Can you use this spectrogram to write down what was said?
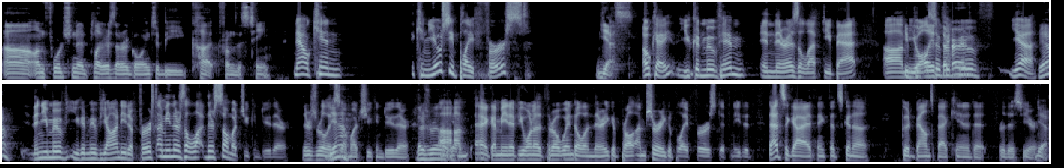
uh, unfortunate players that are going to be cut from this team. Now, can can Yoshi play first? Yes. Okay, you could move him in there as a lefty bat. Um, you also third. could move. Yeah. Yeah. Then you move. You can move Yandy to first. I mean, there's a lot. There's so much you can do there. There's really yeah. so much you can do there. There's really. Um, yeah. heck, I mean, if you want to throw Wendle in there, he could probably. I'm sure he could play first if needed. That's a guy I think that's gonna good bounce back candidate for this year. Yeah.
